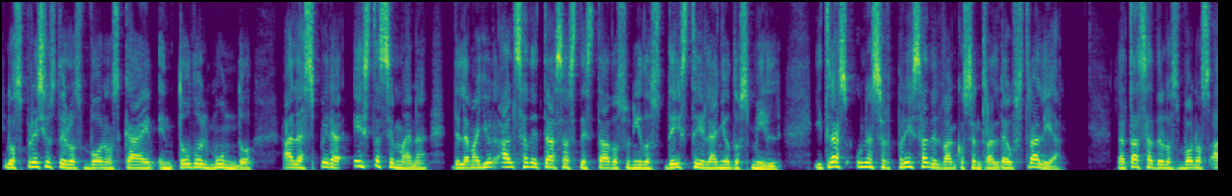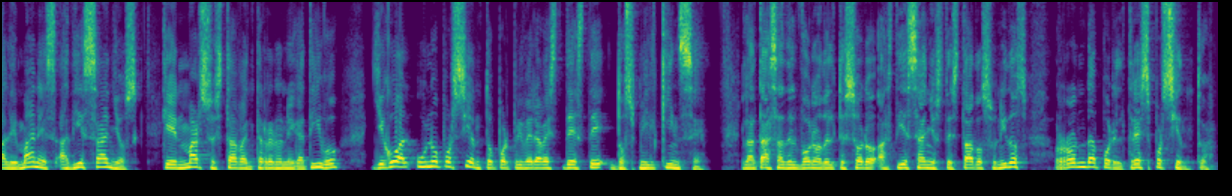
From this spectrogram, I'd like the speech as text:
Los precios de los bonos caen en todo el mundo a la espera esta semana de la mayor alza de tasas de Estados Unidos desde el año 2000 y tras una sorpresa del Banco Central de Australia. La tasa de los bonos alemanes a 10 años, que en marzo estaba en terreno negativo, llegó al 1% por primera vez desde 2015. La tasa del bono del Tesoro a 10 años de Estados Unidos ronda por el 3%.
